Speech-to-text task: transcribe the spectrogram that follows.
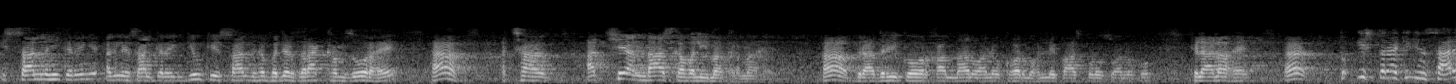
اس سال نہیں کریں گے، اگلے سال کریں گے، کیونکہ اس سال جو ہے بجٹ ذرا کمزور ہے۔ ہاں؟ اچھا اچھے انداز کا ولیمہ کرنا ہے۔ ہاں برادری کو اور خاندان والوں کو اور محلے پاس پڑوس والوں کو کھلانا ہے ہاں تو اس طرح کے ان سارے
